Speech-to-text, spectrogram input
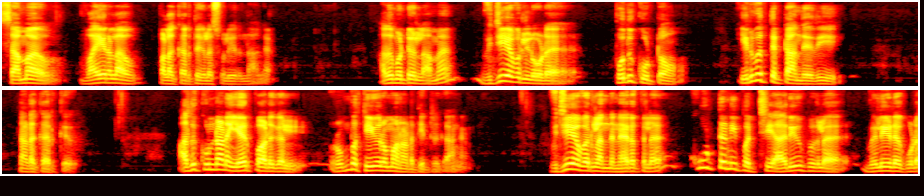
செம வைரலாக பல கருத்துக்களை சொல்லியிருந்தாங்க. அது மட்டும் இல்லாமல் விஜய் அவர்களோட பொதுக்கூட்டம் இருபத்தெட்டாம் தேதி நடக்க இருக்குது அதுக்குண்டான ஏற்பாடுகள் ரொம்ப தீவிரமாக நடத்திட்டு இருக்காங்க விஜய் அவர்கள் அந்த நேரத்தில் கூட்டணி பற்றிய அறிவிப்புகளை வெளியிடக்கூட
